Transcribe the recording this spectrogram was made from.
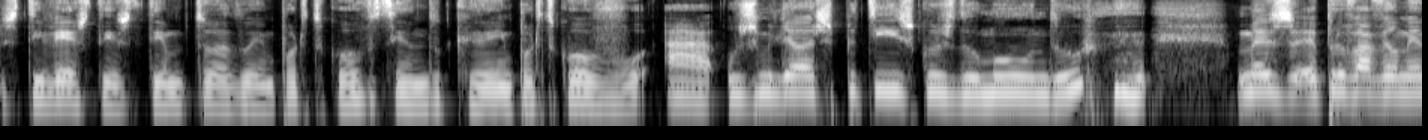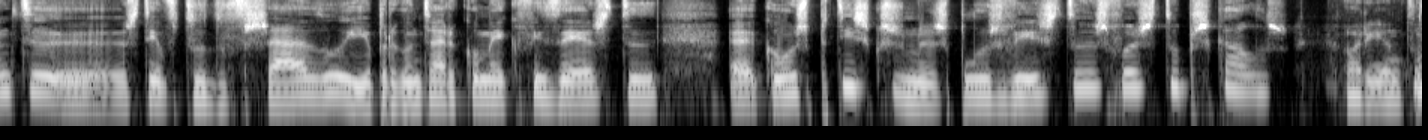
Estiveste este tempo todo em Porto Covo, sendo que em Porto Covo há os melhores petiscos do mundo, mas eh, provavelmente eh, esteve tudo fechado e a perguntar como é que fizeste eh, com os petiscos, mas pelos vistos foste tu pescá-los. Oriento.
